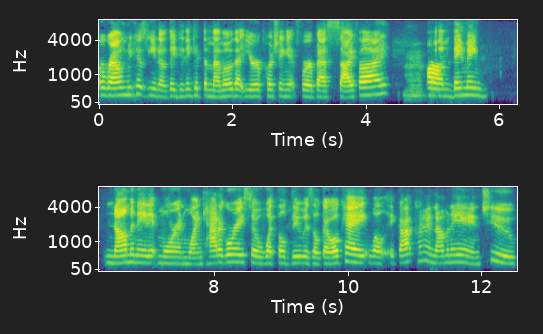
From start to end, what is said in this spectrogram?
around because you know they didn't get the memo that you're pushing it for best sci-fi, Mhm. um, they may nominate it more in one category. So what they'll do is they'll go, okay, well, it got kind of nominated in two,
